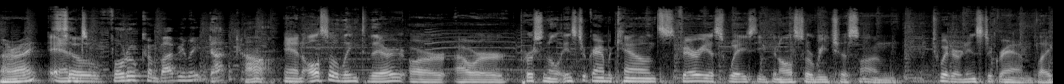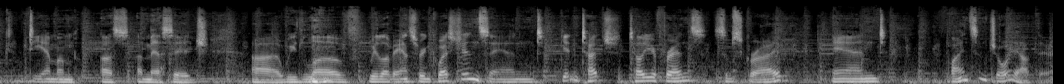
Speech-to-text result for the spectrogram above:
All right. And- so photocombobulate.com. And also linked there are our personal Instagram accounts, various ways that you can also reach us on Twitter and Instagram, like DM us a message. Uh, we love we love answering questions and get in touch. Tell your friends, subscribe, and find some joy out there.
